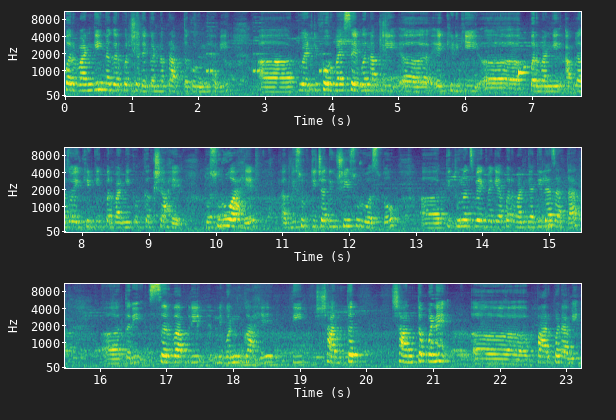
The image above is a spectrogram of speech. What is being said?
परवानगी नगर परिषदेकडनं प्राप्त करून घ्यावी. ट्वेंटी फोर बाय सेवन आपली एक खिडकी परवानगी आपला जो एक खिडकी परवानगी कक्ष आहे तो सुरू आहे. अगदी सुट्टीच्या दिवशीही सुरू असतो. तिथूनच वेगवेगळ्या परवानग्या दिल्या जातात. तरी सर्व आपली निवडणूक आहे ती शांत शांतपणे पार पडावी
